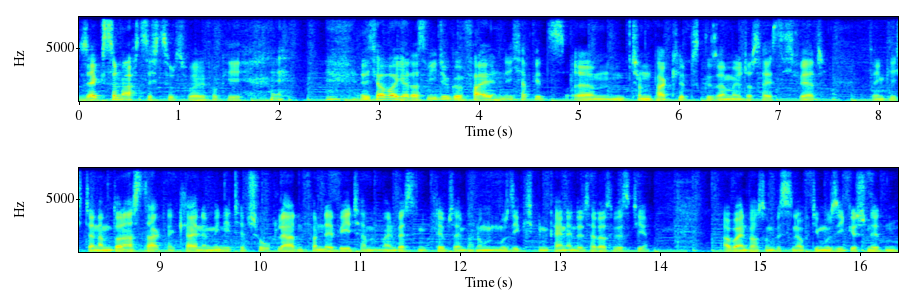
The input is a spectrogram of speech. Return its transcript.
...86 zu 12, okay. ich hoffe, euch hat das Video gefallen. Ich habe jetzt ähm, schon ein paar Clips gesammelt. Das heißt, ich werde, denke ich, dann am Donnerstag eine kleine Mini-Titch hochladen von der Beta mit meinen besten Clips. Einfach nur mit Musik. Ich bin kein Editor, das wisst ihr. Aber einfach so ein bisschen auf die Musik geschnitten.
